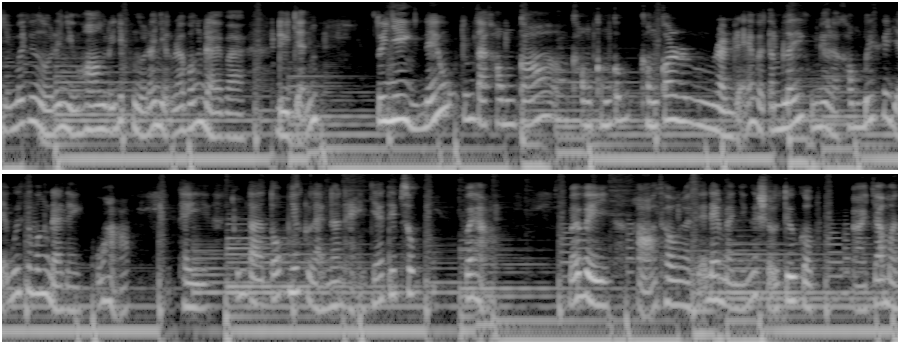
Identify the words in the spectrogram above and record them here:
những với cái người đó nhiều hơn để giúp người đó nhận ra vấn đề và điều chỉnh. Tuy nhiên nếu chúng ta không có không không có không có rành rẽ về tâm lý cũng như là không biết cái giải quyết cái vấn đề này của họ thì chúng ta tốt nhất là nên hạn chế tiếp xúc với họ. Bởi vì họ thường là sẽ đem lại những cái sự tiêu cực à, cho mình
